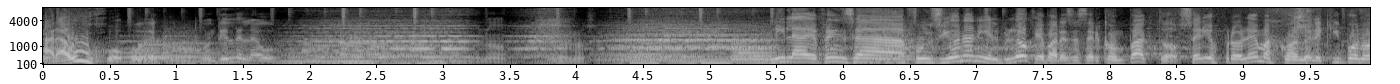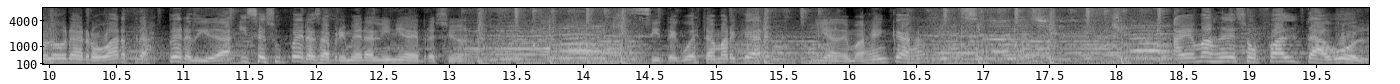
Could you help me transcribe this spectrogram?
Araujo, pues, con tilde en la U. Ni la defensa funciona ni el bloque parece ser compacto. Serios problemas cuando el equipo no logra robar tras pérdida y se supera esa primera línea de presión. Si te cuesta marcar y además encaja, además de eso falta gol.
